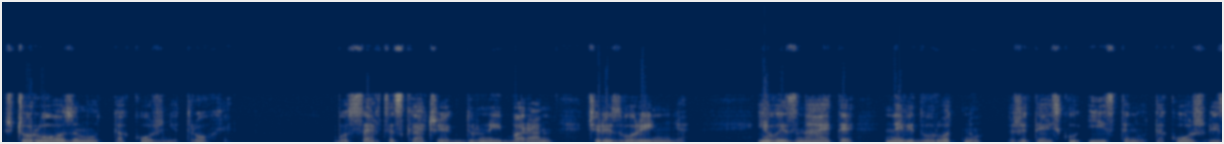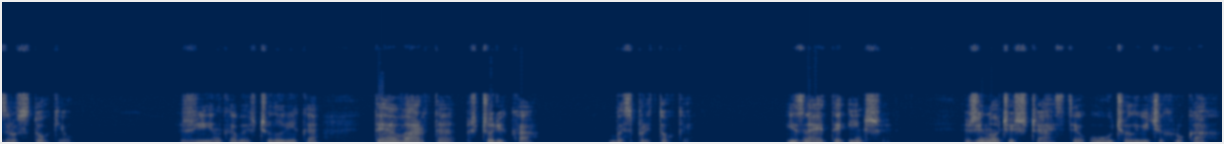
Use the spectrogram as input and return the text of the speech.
що розуму також ні трохи, бо серце скаче, як дурний баран через вориння, і ви знаєте невідворотну житейську істину також із ростоків. Жінка без чоловіка те варта щоріка без притоки. І знаєте інше жіноче щастя у чоловічих руках.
